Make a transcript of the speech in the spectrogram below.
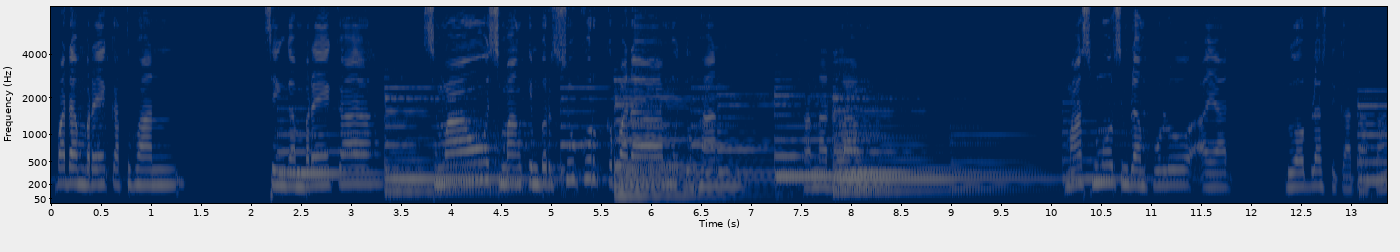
pada mereka Tuhan sehingga mereka semau semakin bersyukur kepadamu Tuhan karena dalam Mazmur 90 ayat 12 dikatakan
